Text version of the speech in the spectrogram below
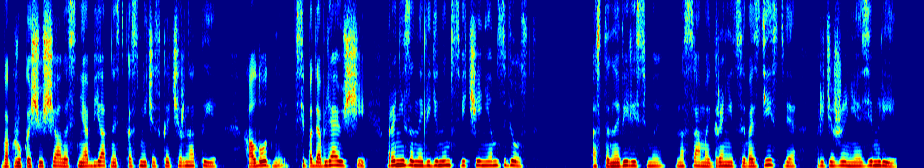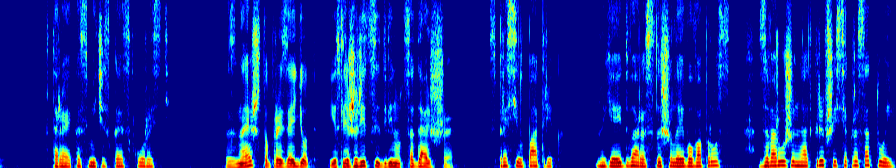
Вокруг ощущалась необъятность космической черноты, холодной, всеподавляющей, пронизанной ледяным свечением звезд. Остановились мы на самой границе воздействия притяжения Земли. Вторая космическая скорость. «Знаешь, что произойдет, если жрецы двинутся дальше?» — спросил Патрик. Но я едва расслышала его вопрос, завороженный открывшейся красотой,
